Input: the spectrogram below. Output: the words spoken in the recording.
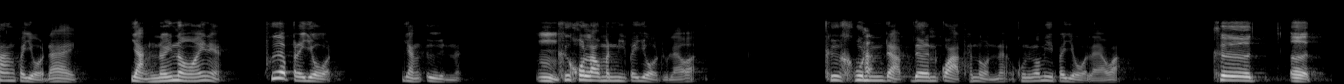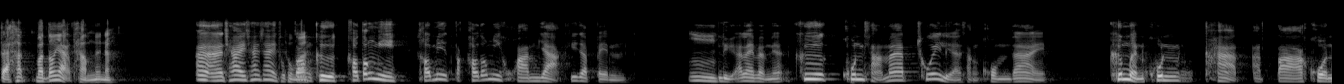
สร้างประโยชน์ได้ อย่างน้อยๆเนี่ย เพื่อประโยชน์อย่างอื่นน่ะอืมคือคนเรามันมีประโยชน์อยู่แล้วอะ คือคุณครับแบบเดินกวาดถนนอะคุณก็มีประโยชน์แล้วอะคือ เออแต่ถ้ามันต้องอยากทำด้วยนะอ่าอ่าใช่ใช่ใช่ถูกถูกต้องไหมคือเขาต้องมีเขามีเขาต้องมีความอยากที่จะเป็น อืมหรืออะไรแบบเนี้ย คือคุณสามารถช่วยเหลือสังคมได้ คือเหมือนคุณขาดอัตราคน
